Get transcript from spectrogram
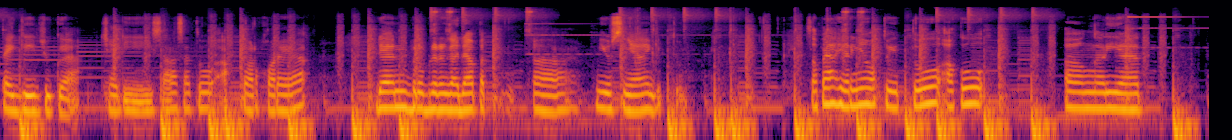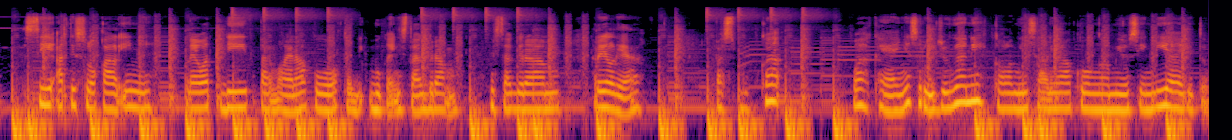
TG juga jadi salah satu aktor Korea dan bener-bener gak dapet uh, newsnya gitu. Sampai akhirnya waktu itu aku uh, ngeliat si artis lokal ini lewat di timeline aku waktu buka Instagram. Instagram real ya. Pas buka wah kayaknya seru juga nih kalau misalnya aku nge-musein dia gitu.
